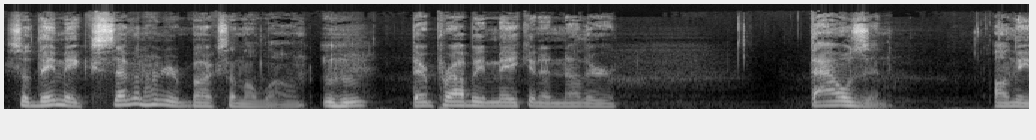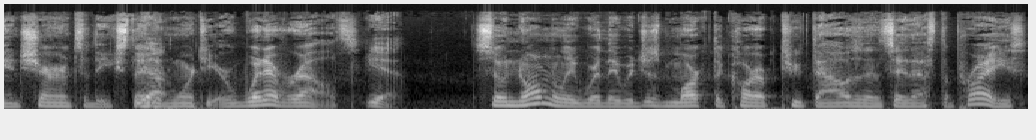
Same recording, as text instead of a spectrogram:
So they make seven hundred bucks on the loan. Mm-hmm. They're probably making another thousand on the insurance or the extended Yeah. warranty or whatever else. Yeah. So normally, where they would just mark the car up two thousand and say that's the price,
